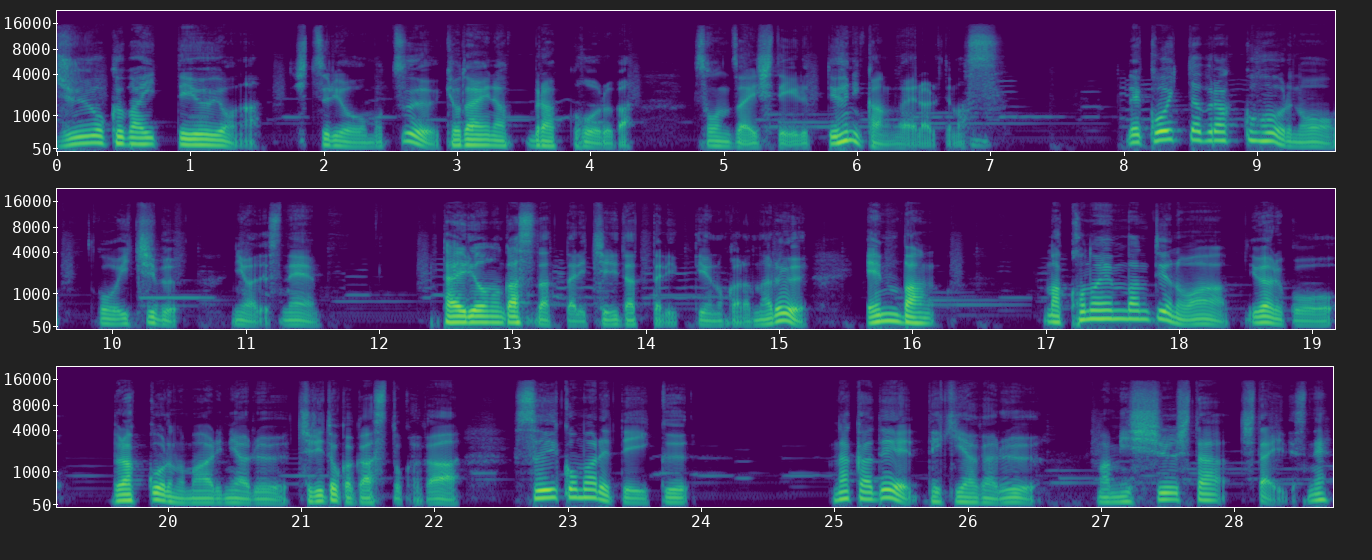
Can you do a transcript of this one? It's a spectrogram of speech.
10億倍っていうような質量を持つ巨大なブラックホールが存在しているっていうふうに考えられてます。で、こういったブラックホールのこう一部にはですね、大量のガスだったり塵だったりっていうのからなる円盤。まあ、この円盤っていうのは、いわゆるこう、ブラックホールの周りにある塵とかガスとかが吸い込まれていく中で出来上がる、まあ、密集した地帯ですね。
